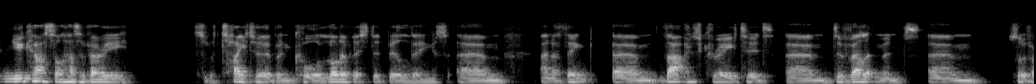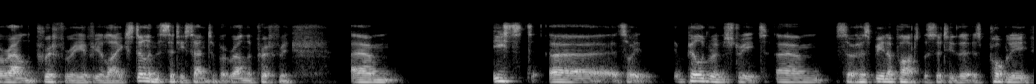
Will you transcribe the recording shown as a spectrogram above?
Newcastle has a very sort of tight urban core, a lot of listed buildings. Um, and I think um, that has created um, development sort of around the periphery, if you like, still in the city centre, but around the periphery. Um, East, uh, sorry, Pilgrim Street, um, so has been a part of the city that has probably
